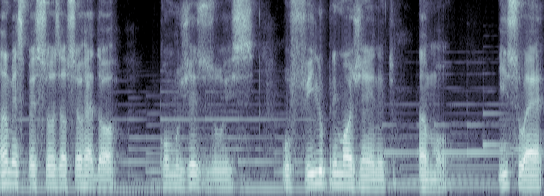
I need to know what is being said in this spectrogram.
ame as pessoas ao seu redor como Jesus, o filho primogênito, amou. Isso é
